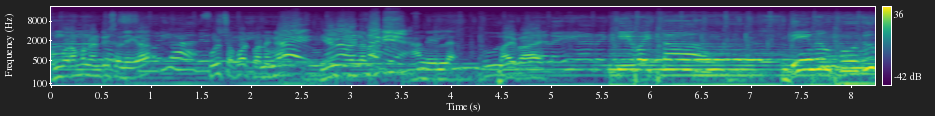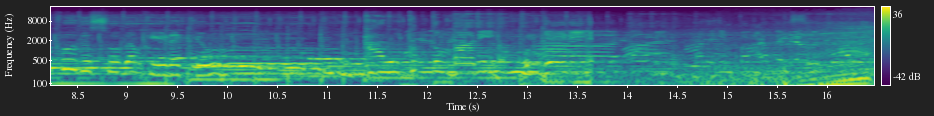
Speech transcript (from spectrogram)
ரொம்ப ரொம்ப நன்றி சொல்லிக்கிறேன். ஃபுல் சப்போர்ட் பண்ணுங்க. நீங்க இல்லைன்னா நாங்கள் இல்லை. பாய் பாய் வைத்தால் தினம் புது புது சுகம் கிடைக்கும். மணி உன் ஏடி மலையின் பக்கம்.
